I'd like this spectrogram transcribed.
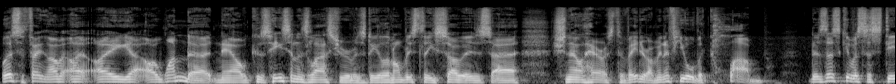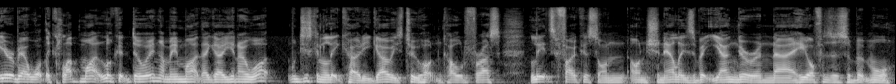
Well, that's the thing. I I, uh, I wonder now because he's in his last year of his deal, and obviously so is uh, Chanel Harris Tavita. I mean, if you're the club, does this give us a steer about what the club might look at doing? I mean, might they go, you know what, we're just going to let Kodi go. He's too hot and cold for us. Let's focus on, on Chanel. He's a bit younger and uh, he offers us a bit more.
